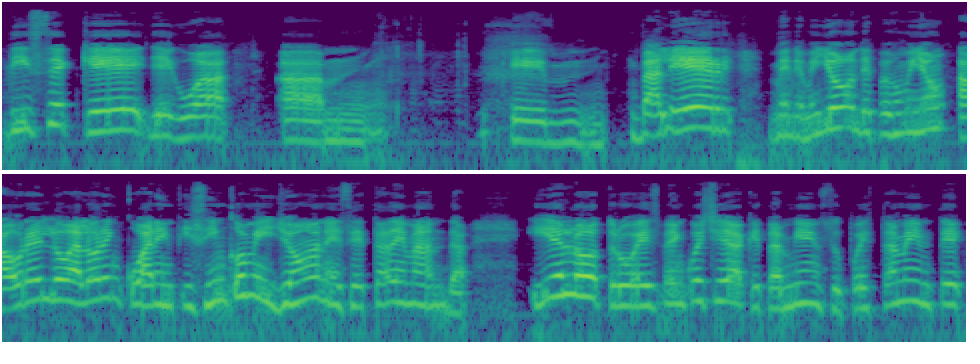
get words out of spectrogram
dice que llegó a eh, valer medio millón, después un millón, ahora él lo valora en 45 millones esta demanda. Y el otro es Bencuechea, que también supuestamente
